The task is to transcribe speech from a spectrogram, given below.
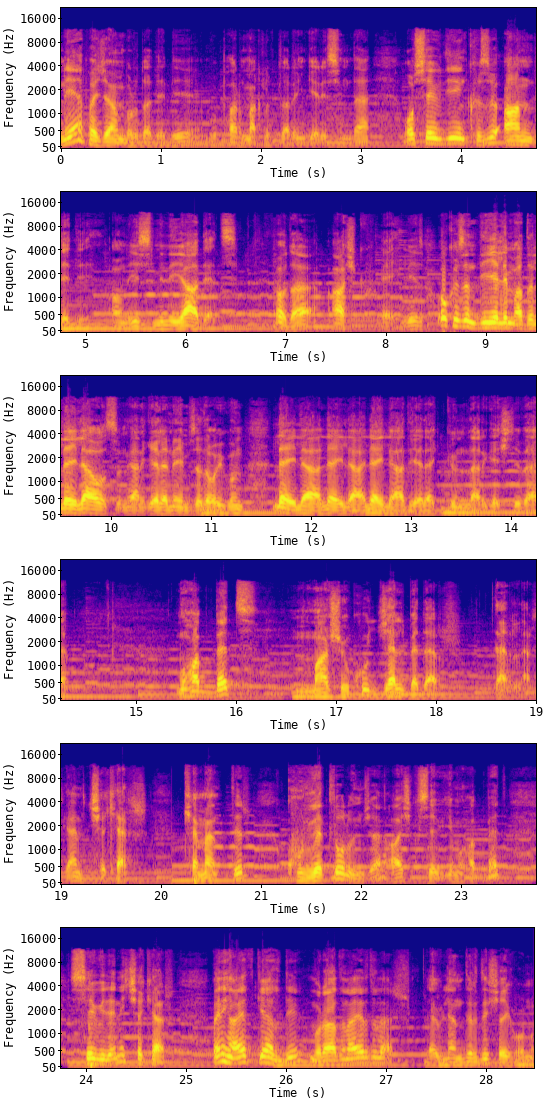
Ne yapacağım burada dedi, bu parmaklıkların gerisinde. O sevdiğin kızı an dedi, onun ismini yad et. O da aşk ehli. O kızın diyelim adı Leyla olsun yani geleneğimize de uygun. Leyla, Leyla, Leyla diyerek günler geçti ve muhabbet maşuku celbeder derler. Yani çeker, kementtir. Kuvvetli olunca aşk, sevgi, muhabbet sevileni çeker. Ve nihayet geldi, muradına erdiler. Evlendirdi şeyh onu,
